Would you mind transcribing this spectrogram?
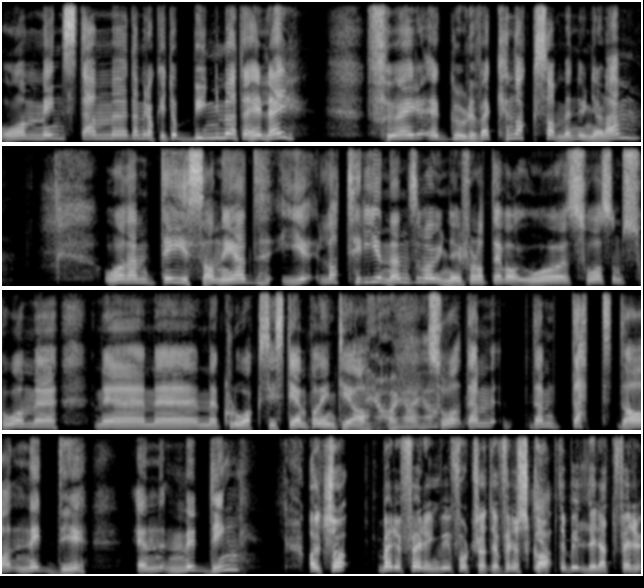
Og mens de, de rakk ikke å begynne møtet heller, før eh, gulvet knakk sammen under dem. Og de deisa ned i latrinen som var under, for det var jo så som så med, med, med, med kloakksystem på den tida. Ja, ja, ja. Så de, de detter da nedi en mødding. Altså, bare før vi fortsetter, for å skape Ja. det bildet rett for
